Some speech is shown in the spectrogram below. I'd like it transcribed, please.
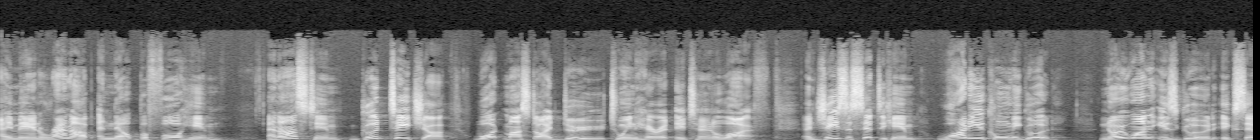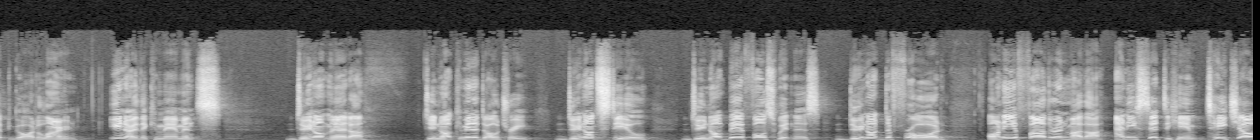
a man ran up and knelt before him and asked him, Good teacher, what must I do to inherit eternal life? And Jesus said to him, Why do you call me good? No one is good except God alone. You know the commandments do not murder do not commit adultery, do not steal, do not bear false witness, do not defraud, honor your father and mother. And he said to him, Teacher,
